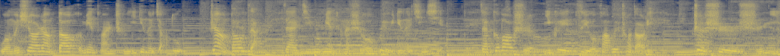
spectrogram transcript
我们需要让刀和面团成一定的角度，这样刀子啊在进入面团的时候会有一定的倾斜。在割包时，你可以自由发挥创造力，这是使你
